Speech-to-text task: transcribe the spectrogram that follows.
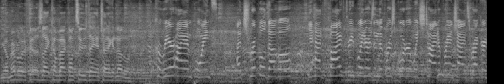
You know, remember what it feels like. Come back on Tuesday and try to get another one. A career high in points, a triple-double. You had five three-pointers in the first quarter, which tied a franchise record.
